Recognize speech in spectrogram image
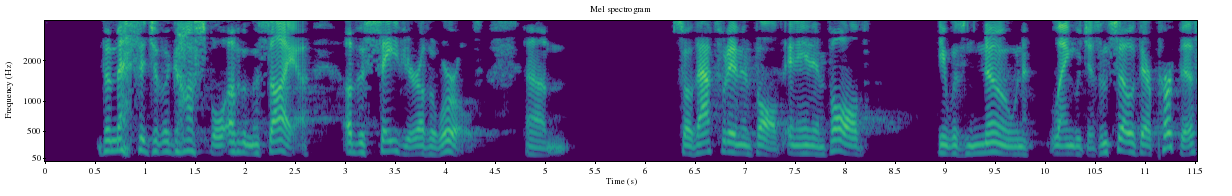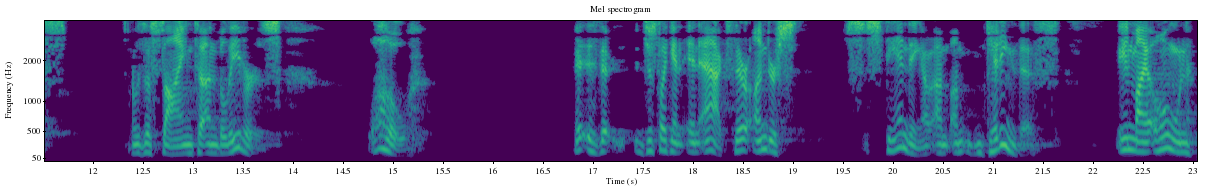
the message of the gospel of the Messiah, of the Savior of the world. Um, so that's what it involved. And it involved, it was known languages. And so their purpose was assigned to unbelievers. Whoa. Just like in, in Acts, they're understanding. I'm, I'm getting this in my own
